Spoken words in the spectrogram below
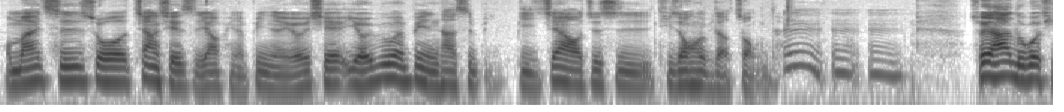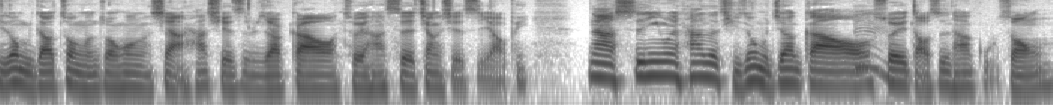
我们来吃说降血脂药品的病人，有一些有一部分病人他是比比较就是体重会比较重的，嗯嗯嗯，所以他如果体重比较重的状况下，他血脂比较高，所以他吃了降血脂药品。那是因为他的体重比较高，所以导致他骨松，嗯、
